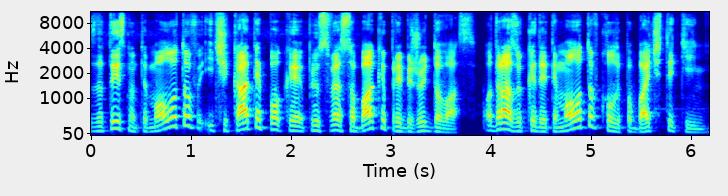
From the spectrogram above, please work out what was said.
затиснути молотов і чекати, поки плюс В собаки прибіжуть до вас. Одразу кидайте молотов, коли побачите тінь.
